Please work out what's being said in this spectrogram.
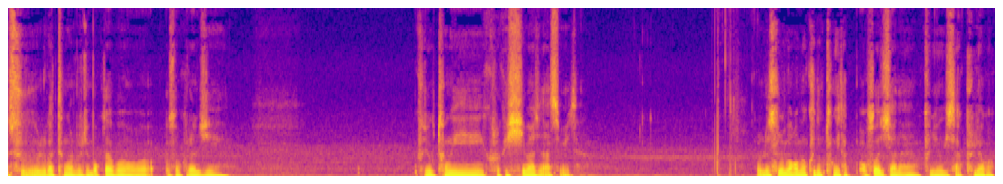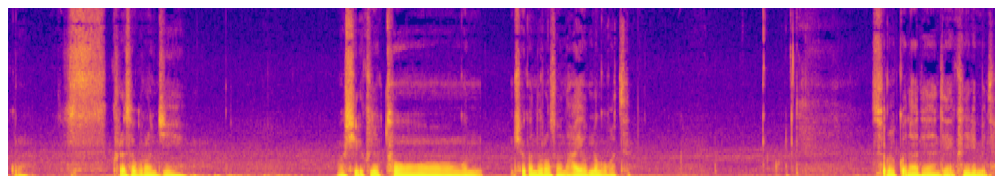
술 같은 거를 좀 먹다 봐서 그런지 근육통이 그렇게 심하진 않습니다. 원래 술 먹으면 근육통이 다 없어지잖아요. 근육이 싹 풀려갖고. 그래서 그런지 확실히 근육통은 최근 들어서는 아예 없는 것 같아요. 술을 끊어야 되는데 큰일입니다.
